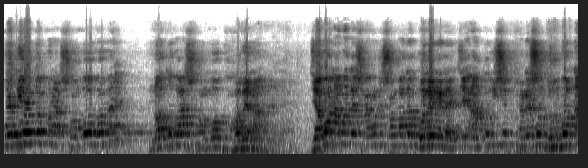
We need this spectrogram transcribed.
প্রতিহত করা সম্ভব হবে, নতবা সম্ভব হবে না। যেমন আমাদের সাংগঠনিক সম্পাদক বলে গেলেন যে আন্তঃবিশ্ব ফেডারেশন দুর্বল না,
